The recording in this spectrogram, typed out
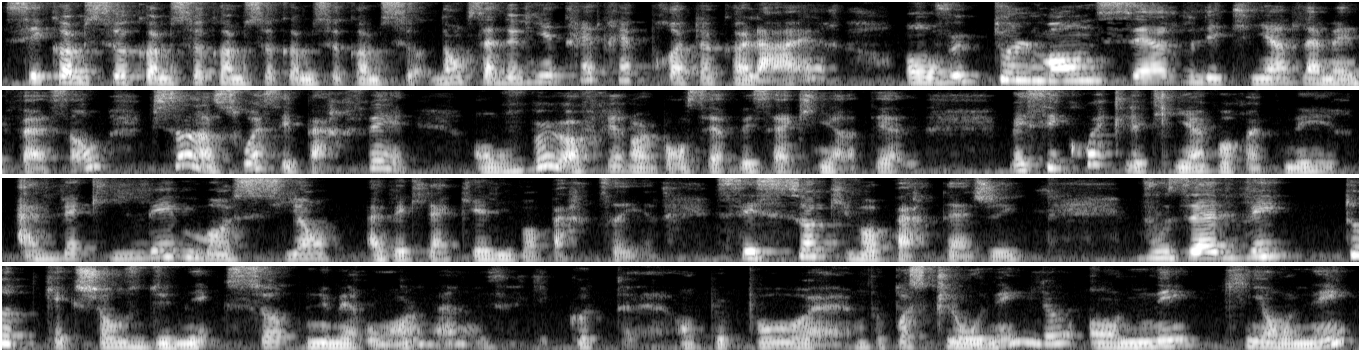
c'est comme ça, comme ça, comme ça, comme ça, comme ça. Donc, ça devient très, très protocolaire. On veut que tout le monde serve les clients de la même façon. Puis ça, en soi, c'est parfait. On veut offrir un bon service à la clientèle. Mais c'est quoi que le client va retenir avec l'émotion avec laquelle il va partir? C'est ça qu'il va partager. Vous avez tout quelque chose d'unique, ça, numéro un. Hein. Écoute, euh, on peut pas, euh, peut pas se cloner, là. On est qui on est.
